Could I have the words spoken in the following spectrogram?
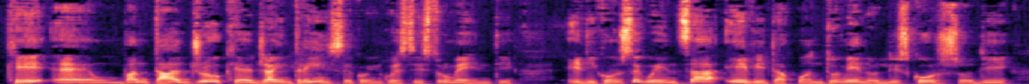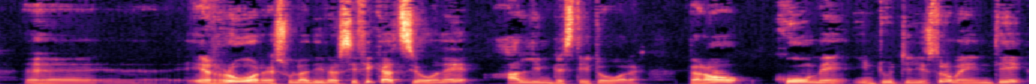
che è un vantaggio che è già intrinseco in questi strumenti e di conseguenza evita quantomeno il discorso di eh, errore sulla diversificazione all'investitore. Però come in tutti gli strumenti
